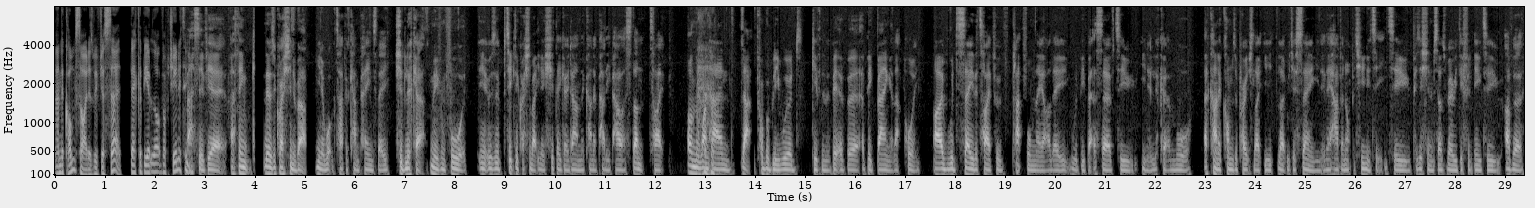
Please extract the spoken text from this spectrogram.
and the com side, as we've just said, there could be a lot of opportunity. Massive, yeah. I think there was a question about, you know, what type of campaigns they should look at moving forward. It was a particular question about, you know, should they go down the kind of Paddy Power stunt type? On the one hand, that probably would give them a bit of a, a big bang at that point. I would say the type of platform they are, they would be better served to, you know, look at a more a kind of comms approach like you like we're just saying, you know, they have an opportunity to position themselves very differently to other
